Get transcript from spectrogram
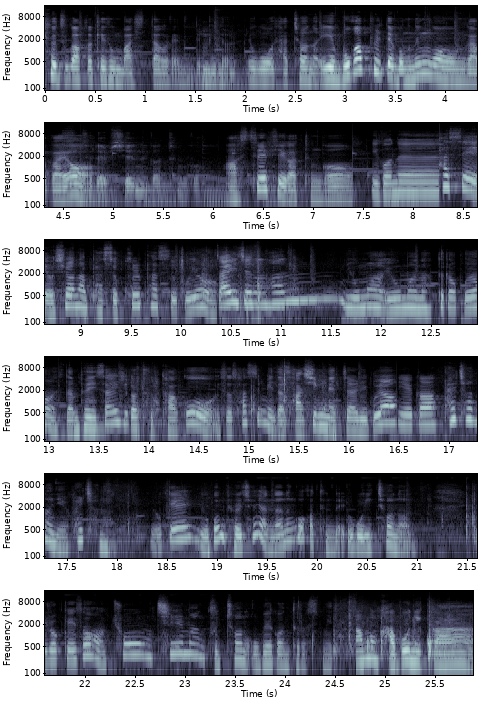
이거 누가 아까 계속 맛있다 그랬는데 미들. 이거 4,000원. 이게 목 아플 때 먹는 건가 봐요. 트랩신 같은 거 아 스트랩실 같은 거. 이거는 파스예요. 시원한 파스, 쿨 파스고요. 사이즈는 한 요만 요만 하더라고요. 남편이 사이즈가 좋다고 해서 샀습니다. 40매짜리고요. 얘가 8,000원이에요. 8,000원. 요게 요건 별 차이 안 나는 것 같은데. 요거 2,000원. 이렇게 해서 총 79,500원 들었습니다. 한번 가보니까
